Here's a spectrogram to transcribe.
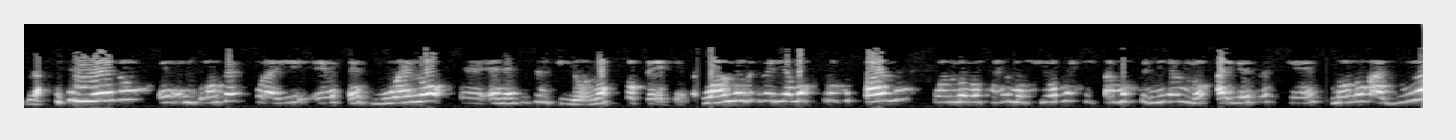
Ese miedo, eh, entonces, por ahí es, es bueno eh, en ese sentido, nos protege. ¿Cuándo deberíamos preocuparnos? Cuando nuestras emociones que estamos teniendo, hay veces que no nos ayuda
